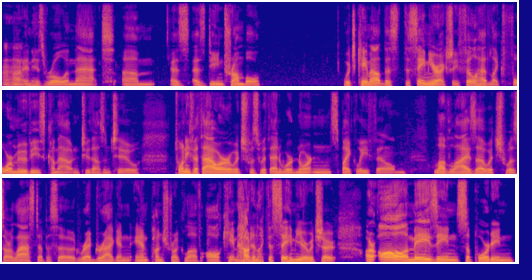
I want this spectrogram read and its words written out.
uh, mhm. and his role in that um, as as Dean Trumbull, which came out this the same year. Actually, Phil had like four movies come out in 2002. 25th Hour, which was with Edward Norton, Spike Lee film, Love Liza, which was our last episode, Red Dragon, and Punch Drunk Love all came out in like the same year, which are are all amazing supporting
